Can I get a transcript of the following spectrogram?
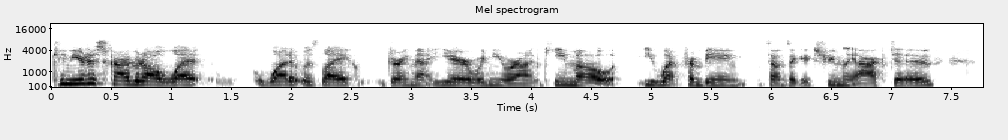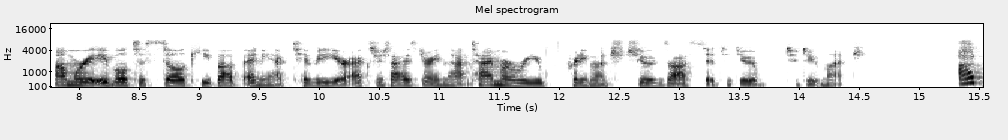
can you describe at all what what it was like during that year when you were on chemo? You went from being sounds like extremely active. Um, were you able to still keep up any activity or exercise during that time, or were you pretty much too exhausted to do to do much? I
